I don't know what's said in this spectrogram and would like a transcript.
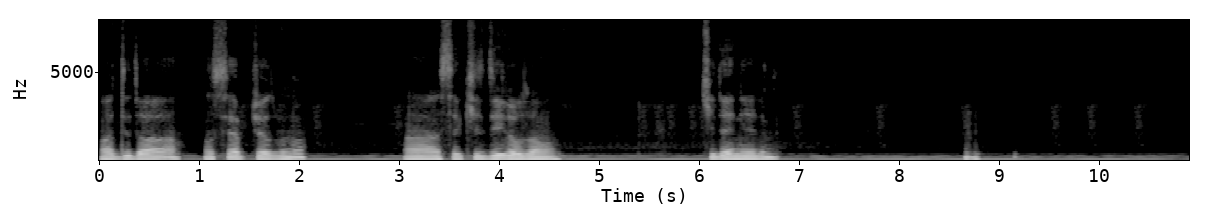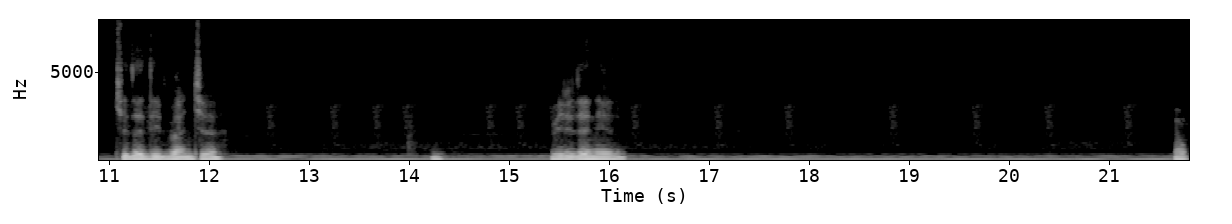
Hadi daha. Nasıl yapacağız bunu? Ha 8 değil o zaman. 2 deneyelim. 2 de değil bence. Biri deneyelim. Yok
